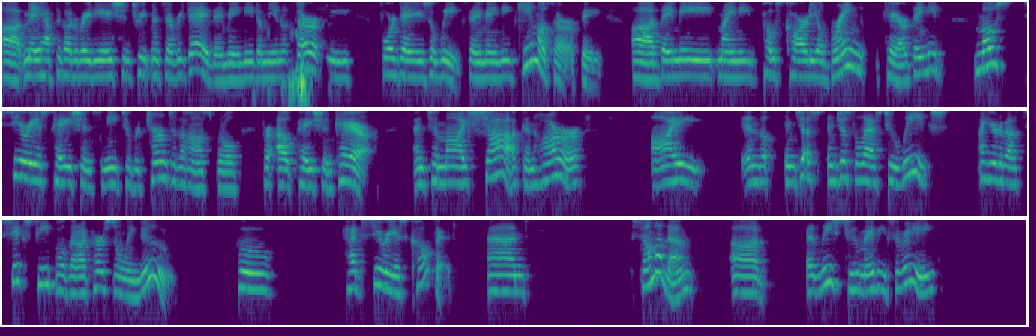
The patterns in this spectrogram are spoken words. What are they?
uh, may have to go to radiation treatments every day. They may need immunotherapy four days a week. They may need chemotherapy. Uh, they may, might need post-cardial brain care. They need, most serious patients need to return to the hospital for outpatient care. And to my shock and horror, I, in the, in just, in just the last two weeks, I heard about six people that I personally knew who had serious COVID. And some of them, uh, at least two, maybe three,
